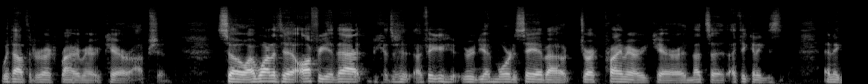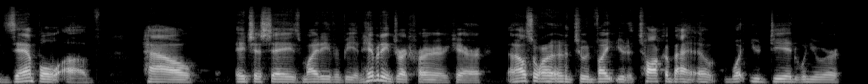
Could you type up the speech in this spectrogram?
without the direct primary care option. So I wanted to offer you that because I figured you had more to say about direct primary care, and that's a I think an ex, an example of how HSAs might even be inhibiting direct primary care. And I also wanted to invite you to talk about uh, what you did when you were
